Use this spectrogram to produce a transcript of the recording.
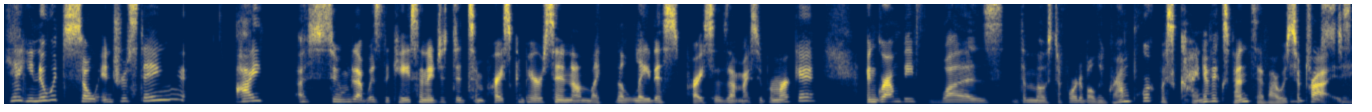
Yeah, you know what's so interesting? I assumed that was the case and I just did some price comparison on like the latest prices at my supermarket and ground beef was the most affordable. The ground pork was kind of expensive. I was surprised.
